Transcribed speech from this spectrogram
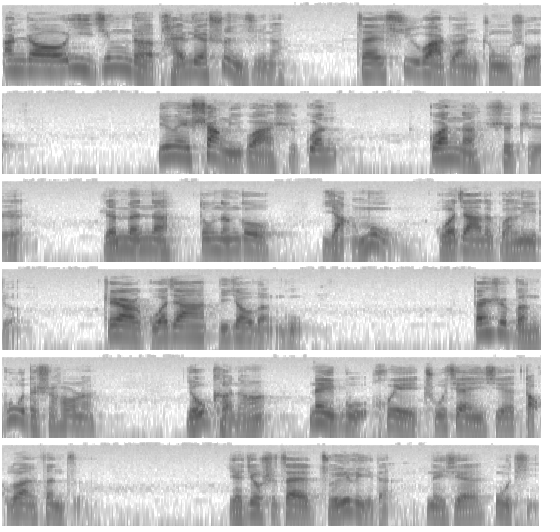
按照《易经》的排列顺序呢，在序卦传中说，因为上一卦是官，官呢是指人们呢都能够仰慕国家的管理者，这样国家比较稳固。但是稳固的时候呢，有可能内部会出现一些捣乱分子，也就是在嘴里的那些物体。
